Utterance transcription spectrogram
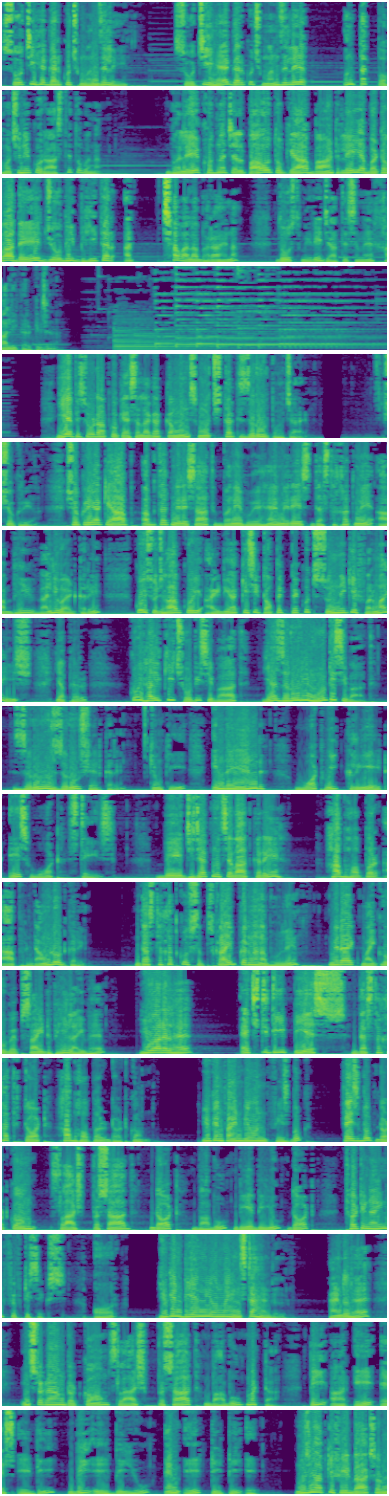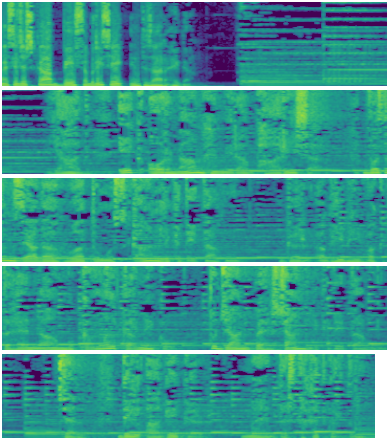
सोची है अगर कुछ मंजिले, सोची है अगर कुछ मंजिले, उन तक पहुँचने को रास्ते तो बना। भले खुद न चल पाओ तो क्या बांट ले या बटवा दे, जो भी भीतर अच्छा वाला भरा है ना, दोस्त मेरे जाते समय खाली करके जा। ये एपिसोड आपको कैसा लगा, कमेंट्स मुझ तक ज़रूर पहुँचाए। शुक्रिया। शुक्रिया कि आप अब तक मेरे साथ बने हुए हैं। मेरे इस दस्तखत में आप भी वैल्यू ऐड करें। कोई सुझाव, कोई आइडिया किसी टॉपिक पे कुछ सुनने की फरमाइश, या फिर कोई हल्की छोटी सी बात, या ज़रूरी मोटी सी बात, ज़रूर ज़रूर शेयर करें। क्योंकि in the end what we create is what stays बेझिझक मुझसे बात करें। हब हॉपर ऐप डाउनलोड करें। दस्तखत को सब्सक्राइब करना ना भूलें। मेरा एक माइक्रो वेबसाइट भी लाइव है। यूआरएल है H T T P S Dastakhat dot Hubhopper dot com you can find me on Facebook Facebook dot com slash Prasad dot Babu B A B U dot thirty nine fifty six और you can DM me on my insta handle handle है Instagram dot com slash Prasad Babu Matta P R A S A D B A B U M A T T A मुझे आपकी feedbacks और messages का बेसब्री से इंतज़ार रहेगा। याद, एक और नाम है मेरा भारी सा। वज़न ज़्यादा हुआ तो मुस्कान लिख देता हूँ। अगर अभी भी वक्त है नाम मुकम्मल करने को तो जान पहचान लिख देता हूँ। चल, दिल आगे कर, मैं दस्तखत कर दूँ।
